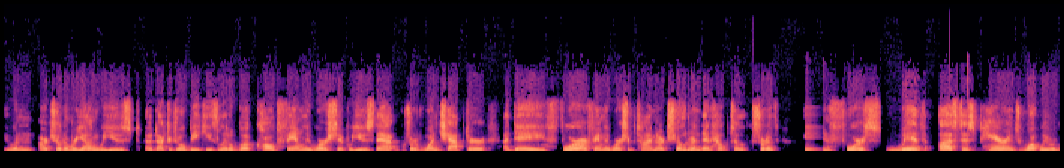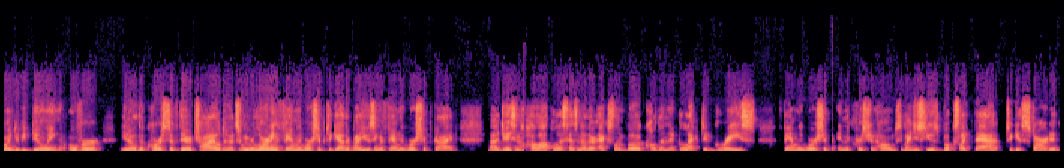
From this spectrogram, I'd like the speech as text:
When our children were young, we used uh, Dr. Joel Beeke's little book called Family Worship. We used that sort of one chapter a day for our family worship time. And our children then helped to sort of enforce with us as parents what we were going to be doing over you know the course of their childhood. So we were learning family worship together by using a family worship guide. Uh, mm-hmm. jason helopoulos has another excellent book called the neglected grace family worship in the christian home so you might just use books like that to get started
